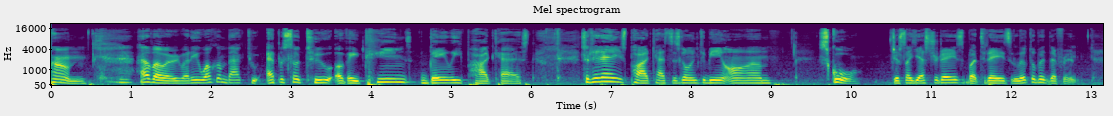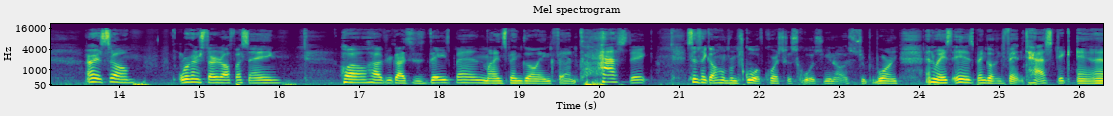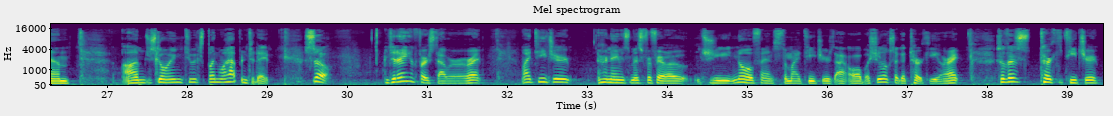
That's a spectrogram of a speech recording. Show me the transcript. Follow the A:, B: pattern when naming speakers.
A: Um, hello, everybody. Welcome back to episode two of a Teens Daily podcast. So, today's podcast is going to be on school, just like yesterday's, but today is a little bit different. All right, so we're going to start off by saying, well, how have your guys' days been? Mine's been going fantastic since I got home from school, of course, because school is, you know, super boring. Anyways, it has been going fantastic, and I'm just going to explain what happened today. So, today in first hour, alright, my teacher, her name is Miss Ferrero. She, no offense to my teachers at all, but she looks like a turkey, alright? So, this turkey teacher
